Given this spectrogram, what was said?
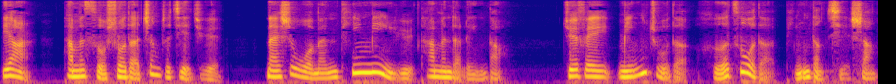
第二，他们所说的政治解决，乃是我们听命于他们的领导，绝非民主的、合作的平等协商。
